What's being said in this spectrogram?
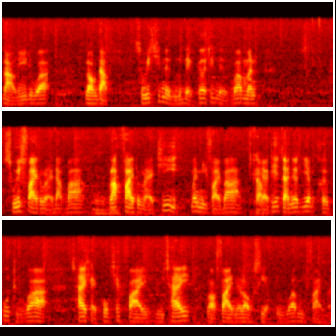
เหล่านี้ดูว่าลองดับสวิตช์ที่ 1 หรือเบรกเกอร์ที่ 1 ว่ามันสวิตช์ไฟตรงไหนดับบ้างอืมปลั๊กไฟตรงไหนที่ไม่มีไฟบ้างครับอย่างที่อาจารย์ยอดเยี่ยมเคยพูดถึงว่าใช้ไขควงเช็คไฟ หรือใช้หลอดไฟเนี่ยลองเสียบดูว่ามีไฟไหม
